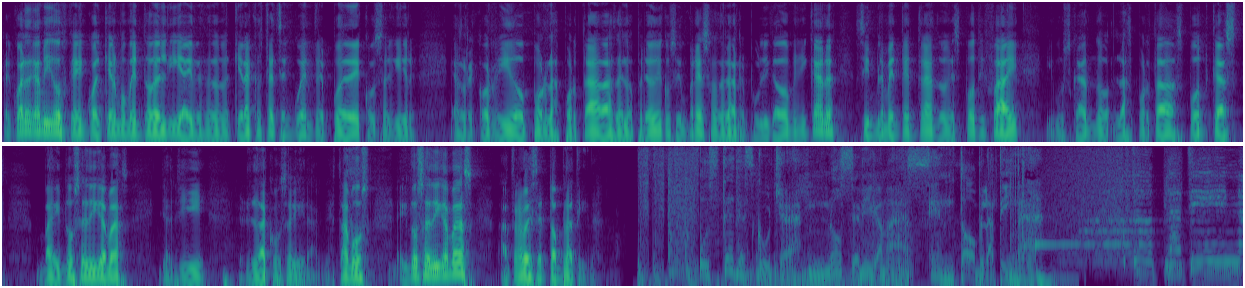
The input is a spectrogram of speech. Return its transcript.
Recuerden amigos que en cualquier momento del día y desde donde quiera que usted se encuentre puede conseguir el recorrido por las portadas de los periódicos impresos de la República Dominicana simplemente entrando en Spotify y buscando las portadas podcast by No Se Diga Más y allí la conseguirán. Estamos en No Se Diga Más a través de Top Latina. Usted escucha No Se Diga Más en Top Latina. Top Latina.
